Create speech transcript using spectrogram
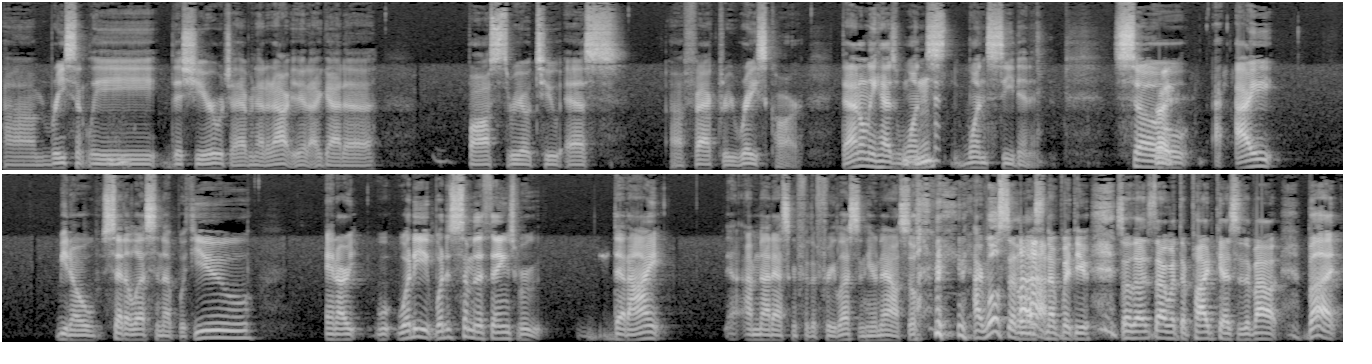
Um, recently mm-hmm. this year, which I haven't had it out yet, I got a Boss 302S uh, factory race car. That only has mm-hmm. one one seat in it. So right. I, you know, set a lesson up with you, and are what do you what is some of the things where that I I'm not asking for the free lesson here now, so I will set a lesson up with you. So that's not what the podcast is about. But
